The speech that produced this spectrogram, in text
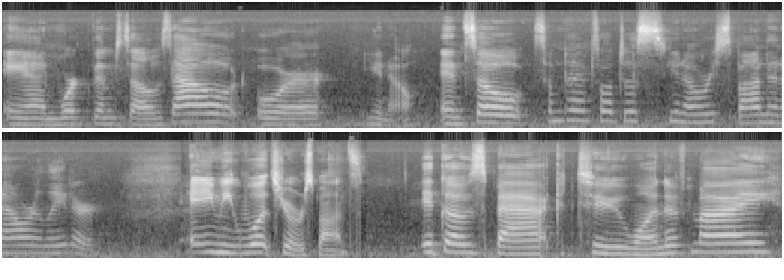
and work themselves out, or you know. And so sometimes I'll just you know respond an hour later. Amy, what's your response? It goes back to one of my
